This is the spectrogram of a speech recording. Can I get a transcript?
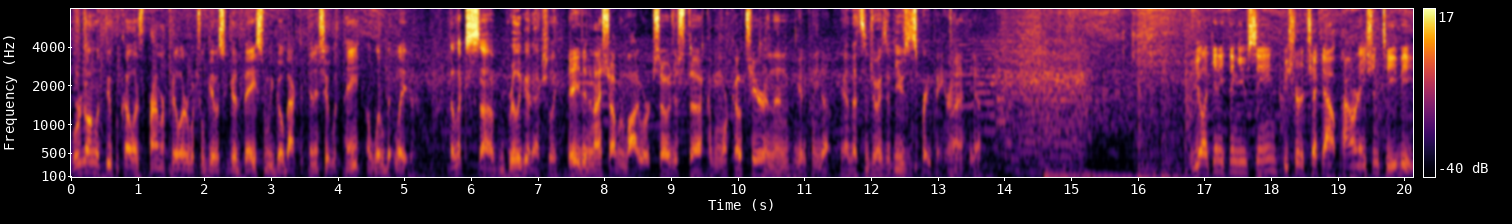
We're going with Duplicolors Primer Filler, which will give us a good base when we go back to finish it with paint a little bit later. That looks uh, really good, actually. Yeah, you did a nice job on the bodywork, so just uh, a couple more coats here and then we get it cleaned up. Yeah, that's the joys of using spray paint, right? All right, yeah. If you like anything you've seen, be sure to check out Power Nation TV.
